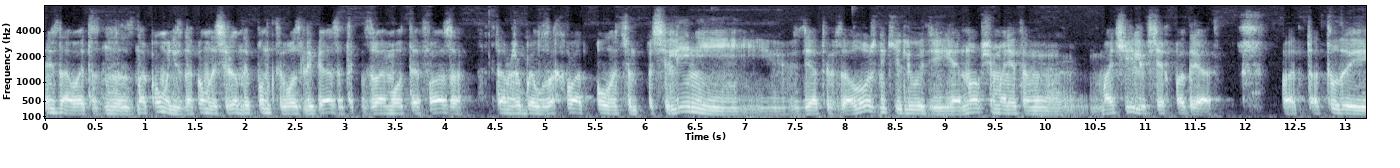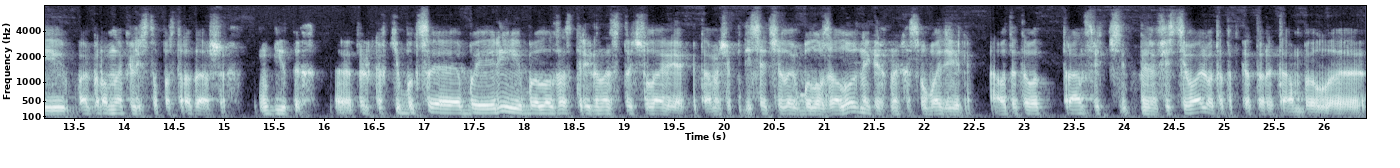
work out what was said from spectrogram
не знаю, это знакомые, не знакомые населенные пункты возле газа, так называемого Т-фаза. Там же был захват полностью поселений, и взяты в заложники люди. И, ну, в общем, они там мочили всех подряд. От, оттуда и огромное количество пострадавших, убитых. Э, только в кибуце Баири было застрелено 100 человек. И там еще 50 человек было в заложниках, но их освободили. А вот это вот трансфестиваль, вот этот, который там был, э,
